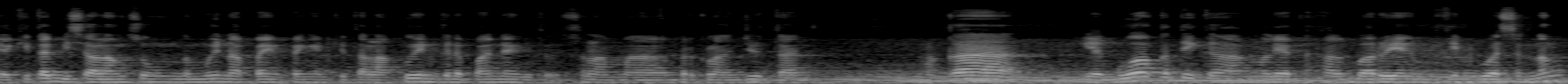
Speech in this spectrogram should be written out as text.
ya kita bisa langsung nemuin apa yang pengen kita lakuin ke depannya gitu selama berkelanjutan. Maka ya gue ketika ngelihat hal baru yang bikin gue seneng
